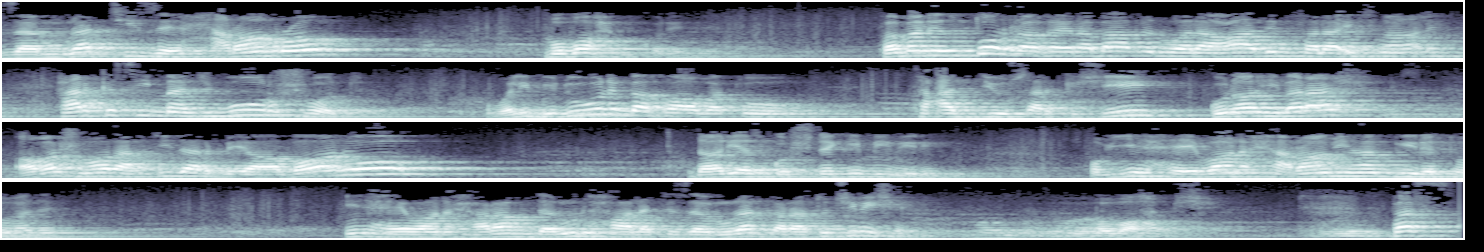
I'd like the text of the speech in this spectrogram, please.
ضرورت چیز حرام رو مباح می‌کنه. فمن اضطر غیر باغ ولا عاد فلا اثم علیه. هر کسی مجبور شد ولی بدون بغاوت و تعدی و سرکشی گناهی برش آقا شما رفتی در بیابان و داری از گشنگی میمیری. خب یه حیوان حرامی هم گیرت اومده. این حیوان حرام در اون حالت ضرورت برای تو چی میشه؟ مباح میشه. پس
